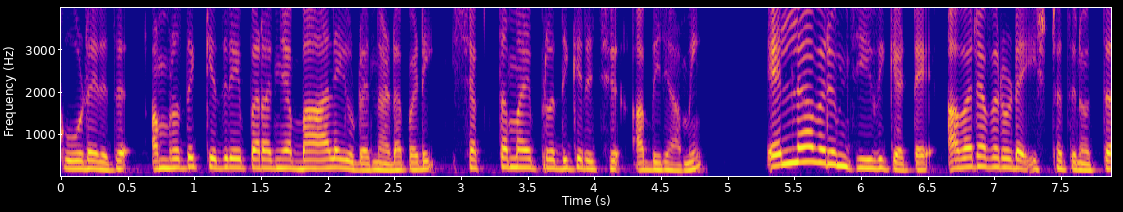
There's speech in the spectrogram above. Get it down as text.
കൂടരുത്. അമൃതയ്ക്കെതിരെ പറഞ്ഞ ബാലയുടെ നടപടി ശക്തമായി പ്രതികരിച്ച് അഭിരാമി. എല്ലാവരും ജീവിക്കട്ടെ അവരവരുടെ ഇഷ്ടത്തിനൊത്ത്.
